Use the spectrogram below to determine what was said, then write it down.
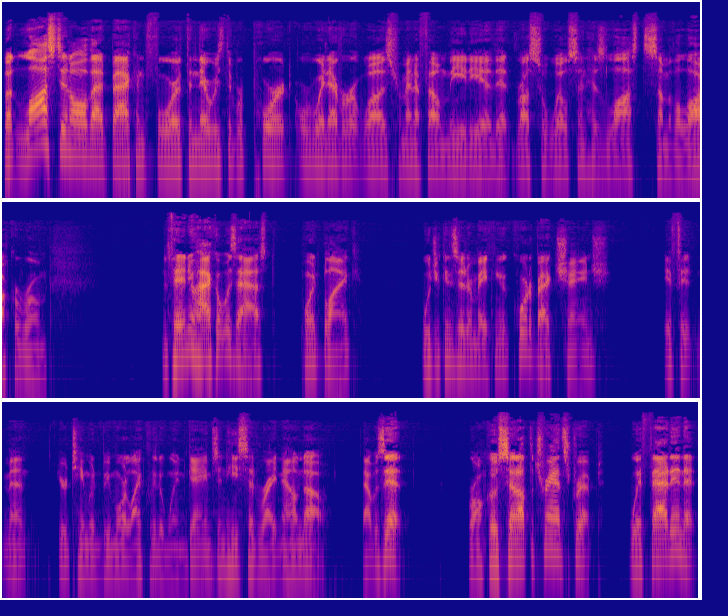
But lost in all that back and forth, and there was the report or whatever it was from NFL media that Russell Wilson has lost some of the locker room. Nathaniel Hackett was asked point blank, would you consider making a quarterback change if it meant your team would be more likely to win games. And he said, right now, no. That was it. Broncos sent out the transcript with that in it.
